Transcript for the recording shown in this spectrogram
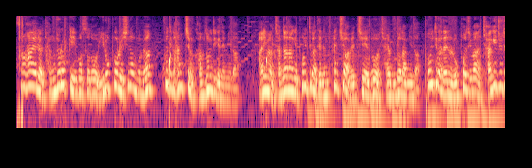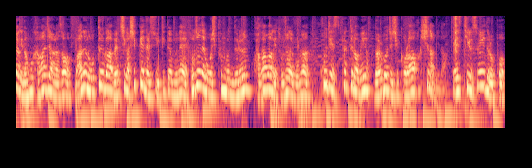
상하이를 단조롭게 입었어도 이 로퍼를 신어보면 코디가 한층 감성지게 됩니다. 아니면 잔잔하게 포인트가 되는 팬츠와 매치에도 잘 묻어납니다. 포인트가 되는 로퍼지만 자기 주장이 너무 강하지 않아서 많은 옷들과 매치가 쉽게 될 수 있기 때문에 도전해보고 싶은 분들은 과감하게 도전해보면 코디의 스펙트럼이 넓어지실 거라 확신합니다. STU 스웨이드 로퍼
